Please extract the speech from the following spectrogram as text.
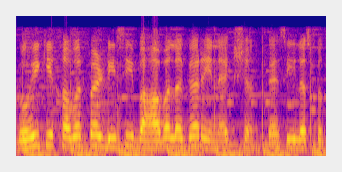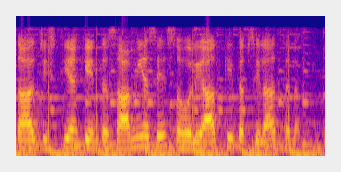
रोही की खबर पर डीसी बहावल अगर इन एक्शन। तहसील अस्पताल चिश्तिया की इंतजामिया से सहूलियात की तफसीत तलब।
